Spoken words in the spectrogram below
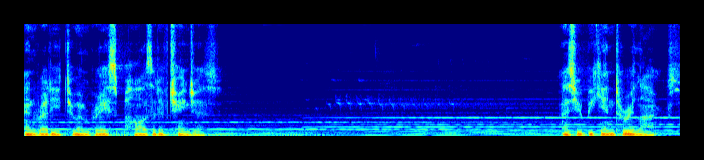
and ready to embrace positive changes As you begin to relax,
